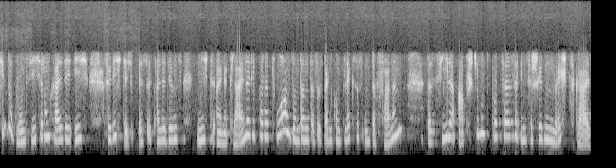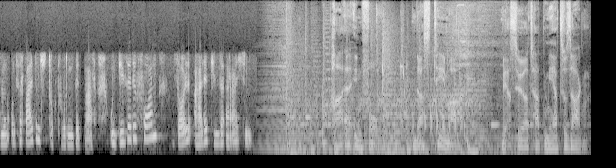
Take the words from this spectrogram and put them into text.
Kindergrundsicherung halte ich für richtig. Es ist allerdings nicht eine kleine Reparatur, sondern das ist ein komplexes Unterfangen, das viele Abstimmungsprozesse in verschiedenen Rechtskreisen und Verwaltungsstrukturen bedarf. Und diese Reform soll alle Kinder erreichen. HR Info. Das Thema. Wer es hört, hat mehr zu sagen.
